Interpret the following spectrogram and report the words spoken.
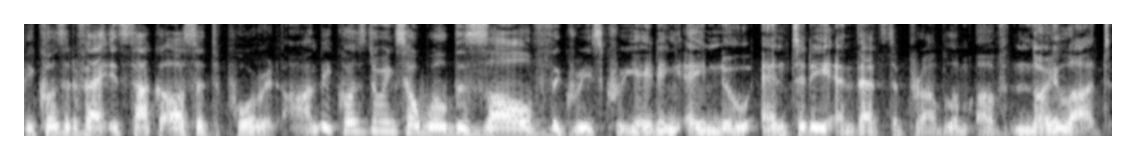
because of the fact it's taka osir to pour it on, because doing so will dissolve the grease, creating a new entity, and that's the problem of noilad.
